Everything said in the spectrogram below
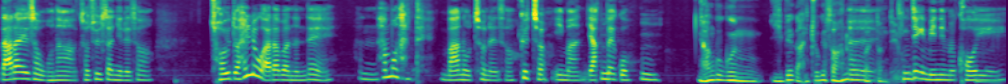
나라에서 워낙 저출산이라서 저희도 하려고 알아봤는데 한 한 번 할때 15,000에서 그렇죠. 2만 약 빼고 음. 한국은 200 안쪽에서 하는 네, 것 같던데요. 굉장히 미니멀 거의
